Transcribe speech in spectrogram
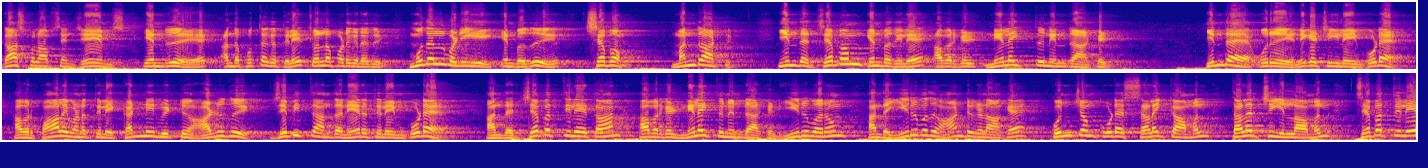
காஸ்பல் ஆஃப் சென்ட் ஜேம்ஸ் என்று அந்த புத்தகத்திலே சொல்லப்படுகிறது. முதல் வழி என்பது செபம் மன்றாட்டு. இந்த ஜெபம் என்பதிலே அவர்கள் நிலைத்து நின்றார்கள். இந்த ஒரு நிகழ்ச்சியிலேயும் கூட அவர் பாலைவனத்திலே கண்ணீர் விட்டு அழுது ஜெபித்த அந்த நேரத்திலேயும் கூட அந்த ஜெபத்திலே தான் அவர்கள் நிலைத்து நின்றார்கள். இருவரும் அந்த இருபது ஆண்டுகளாக கொஞ்சம் கூட சளைக்காமல் தளர்ச்சி இல்லாமல் ஜெபத்திலே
